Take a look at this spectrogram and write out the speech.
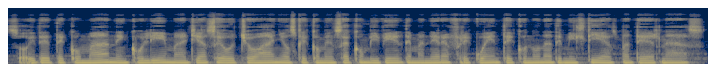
Soy de Tecomán, en Colima, y hace ocho años que comencé a convivir de manera frecuente con una de mis tías maternas.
